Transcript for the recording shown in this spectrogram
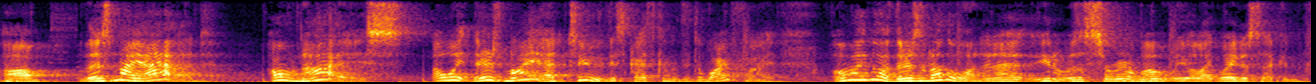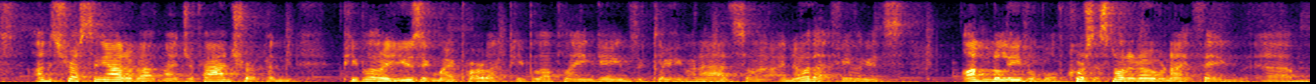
Um, there's my ad. Oh, nice. Oh wait, there's my ad too. This guy's connected to Wi-Fi. Oh my god, there's another one. And I, you know, it was a surreal moment where you're like, wait a second, I'm stressing out about my Japan trip, and people are using my product. People are playing games and clicking on ads. So I know that feeling. It's unbelievable. Of course, it's not an overnight thing. Um,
